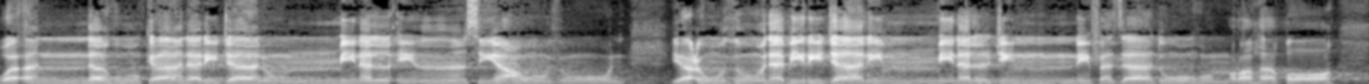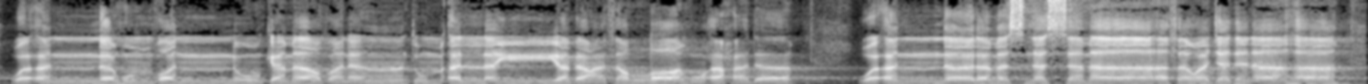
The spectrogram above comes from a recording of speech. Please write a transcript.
وأنه كان رجال من الإنس يعوذون يعوذون برجال من الجن فزادوهم رهقا وأنهم ظنوا كما ظننتم أن لن يبعث الله أحدا وأنا لمسنا السماء فوجدناها فوجدناها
